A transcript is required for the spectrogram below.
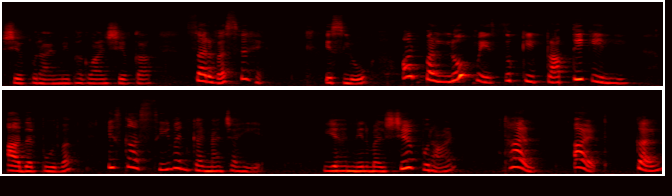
शिव पुराण में भगवान शिव का सर्वस्व है। इस लोक और परलोक में सुख की प्राप्ति के लिए आदर पूर्वक इसका सेवन करना चाहिए। यह निर्मल शिव पुराण, धर्म, अर्थ, कर्म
